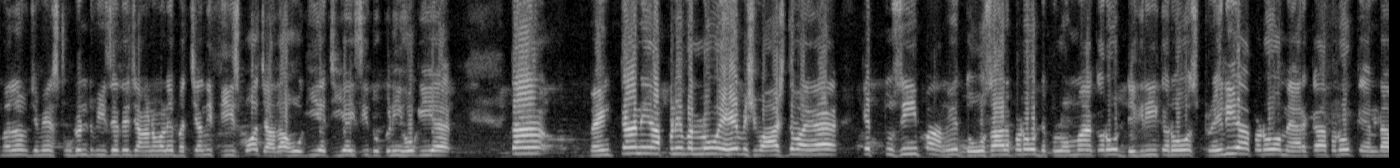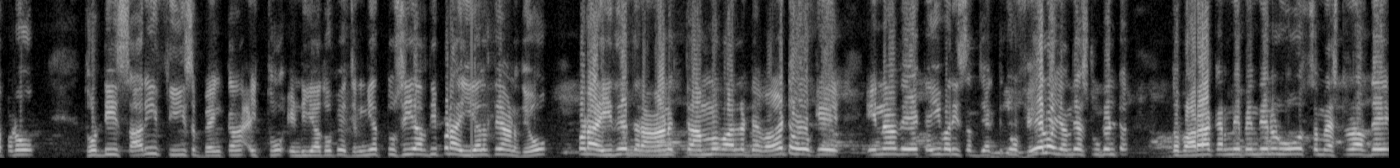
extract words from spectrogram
ਮਤਲਬ ਜਿਵੇਂ ਸਟੂਡੈਂਟ ਵੀਜ਼ੇ ਤੇ ਜਾਣ ਵਾਲੇ ਬੱਚਿਆਂ ਦੀ ਫੀਸ ਬਹੁਤ ਜ਼ਿਆਦਾ ਹੋ ਗਈ ਹੈ ਜੀਆਈਸੀ ਦੁੱਗਣੀ ਹੋ ਗਈ ਹੈ, ਤਾਂ ਬੈਂਕਾਂ ਨੇ ਆਪਣੇ ਵੱਲੋਂ ਇਹ ਵਿਸ਼ਵਾਸ ਦਿਵਾਇਆ ਹੈ ਕਿ ਤੁਸੀਂ ਭਾਵੇਂ 2 ਸਾਲ ਪੜੋ ਡਿਪਲੋਮਾ ਕਰੋ, ਡਿਗਰੀ ਕਰੋ, ਆਸਟ੍ਰੇਲੀਆ ਪੜੋ ਅਮਰੀਕਾ ਪੜੋ ਕੈਨੇਡਾ ਪੜੋ ਤੁਹਾਡੀ ਸਾਰੀ ਫੀਸ ਬੈਂਕਾਂ ਇੱਥੋਂ ਇੰਡੀਆ ਤੋਂ ਭੇਜਣਗੀਆਂ। ਤੁਸੀਂ ਆਪਦੀ ਪੜ੍ਹਾਈ ਵੱਲ ਧਿਆਨ ਦਿਓ। ਪੜ੍ਹਾਈ ਦੇ ਦੌਰਾਨ ਕੰਮ ਵੱਲ ਡਿਵਰਟ ਹੋ ਕੇ ਇਹਨਾਂ ਦੇ ਕਈ ਵਾਰੀ ਸਬਜੈਕਟ ਤੋਂ ਫੇਲ ਹੋ ਜਾਂਦੇ ਸਟੂਡੈਂਟ ਦੁਬਾਰਾ ਕਰਨੇ ਪੈਂਦੇ ਇਹਨਾਂ ਨੂੰ ਉਹ ਸਮੈਸਟਰ ਆਪਦੇ।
